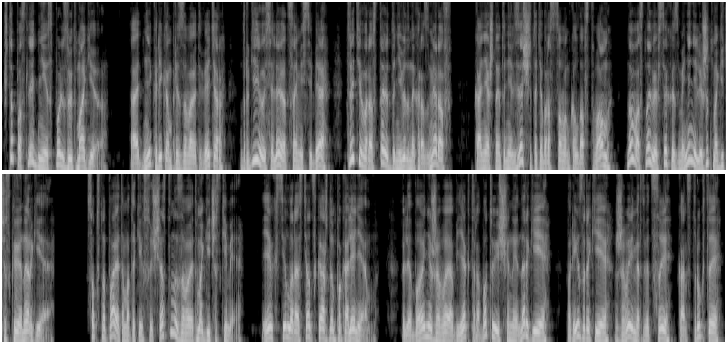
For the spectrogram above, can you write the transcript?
что последние используют магию. Одни криком призывают ветер, другие усиляют сами себя, третьи вырастают до невиданных размеров. Конечно, это нельзя считать образцовым колдовством, но в основе всех изменений лежит магическая энергия. Собственно, поэтому таких существ называют магическими. Их сила растет с каждым поколением. Любой неживой объект, работающий на энергии, призраки, живые мертвецы, конструкты –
